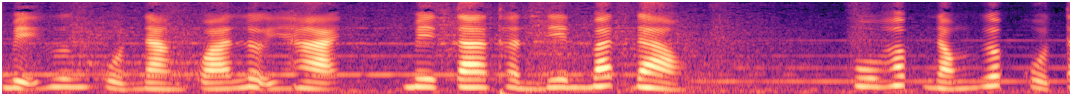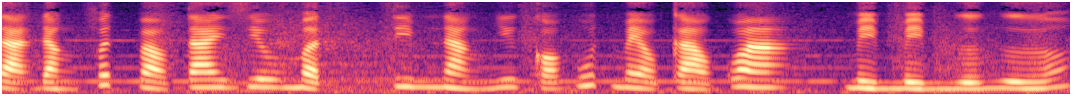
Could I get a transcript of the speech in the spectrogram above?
mẹ hương của nàng quá lợi hại, mê ta thần điên bát đảo. Hô hấp nóng gấp của tạ đằng phất vào tai diêu mật, tim nàng như có vút mèo cào qua, mềm mềm ngứa ngứa,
